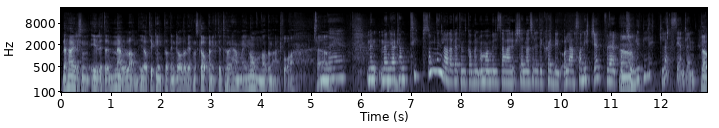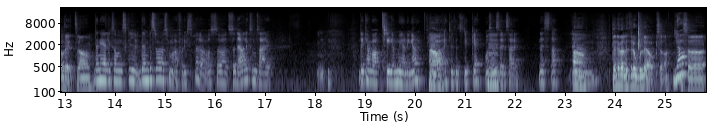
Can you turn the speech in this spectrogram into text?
det här är liksom är lite emellan. Jag tycker inte att den glada vetenskapen riktigt hör hemma i någon av de här två. Eh, Nej, men, men jag kan tipsa om den glada vetenskapen om man vill så här känna sig lite creddig och läsa Nietzsche. För den är Ja. otroligt lättläst egentligen. Väldigt, ja. Den, är liksom skriv, den består av små aforismer då, och så, så det är liksom så här. Det kan vara tre meningar, kan Ja. vara ett litet stycke och sen Mm. så är det så här nästa. Ja. Ehm, Den är väldigt rolig också. Ja. Alltså,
